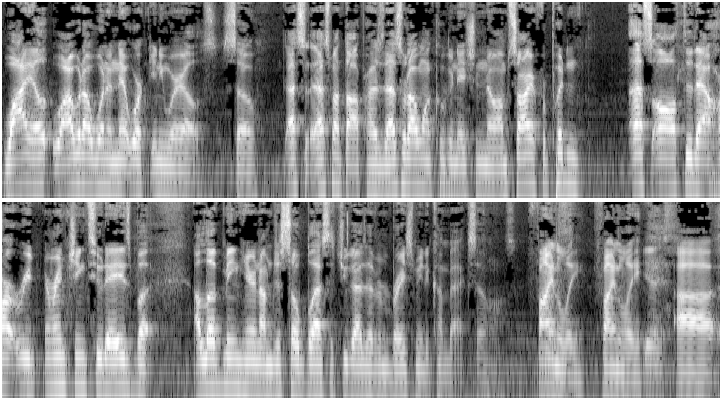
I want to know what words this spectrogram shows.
why el- why would I want to network anywhere else? So that's that's my thought process. That's what I want Cougar Nation to know. I'm sorry for putting us all through that heart wrenching two days, but I love being here, and I'm just so blessed that you guys have embraced me to come back. So Finally, finally. Yes. Uh,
